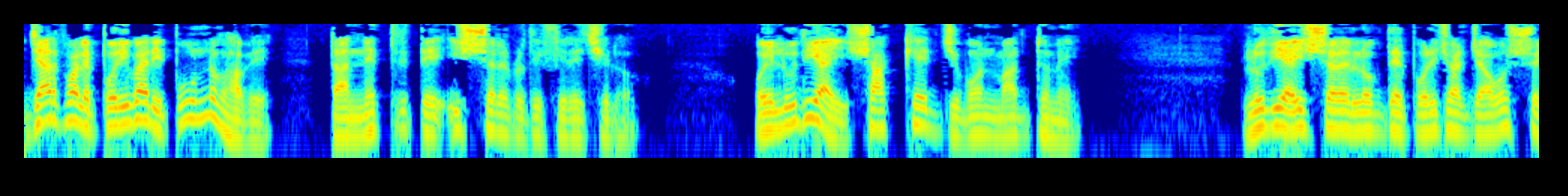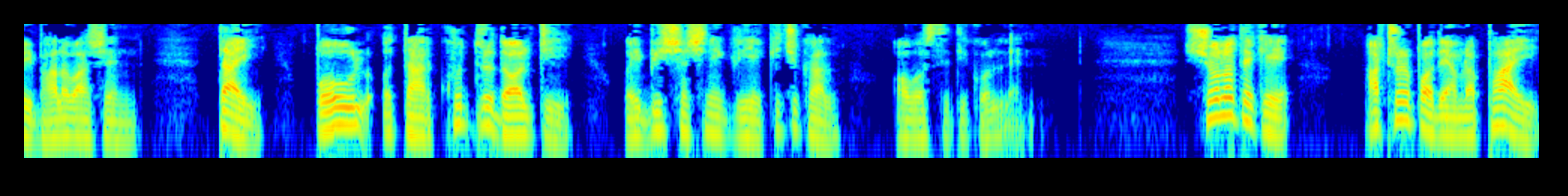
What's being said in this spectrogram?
যার ফলে পরিবারই পূর্ণভাবে তার নেতৃত্বে ঈশ্বরের প্রতি ফিরেছিল। ওই লুদিয়াই সাক্ষ্যের জীবন মাধ্যমে লুদিয়া ঈশ্বরের লোকদের পরিচর্যা অবশ্যই ভালোবাসেন। তাই পৌল ও তার ক্ষুদ্র দলটি ওই বিশ্বাসিনী গৃহে কিছুকাল অবস্থিতি করলেন। ষোলো থেকে আঠেরো পদে আমরা পাই।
